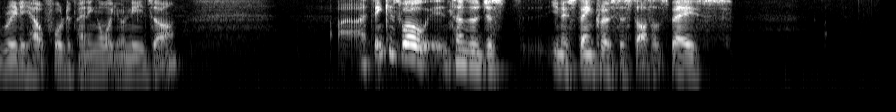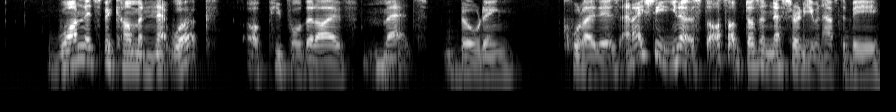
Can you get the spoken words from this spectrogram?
really helpful depending on what your needs are. I think as well in terms of just you know staying close to startup space. One, it's become a network of people that I've met building cool ideas. And actually, you know, a startup doesn't necessarily even have to be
